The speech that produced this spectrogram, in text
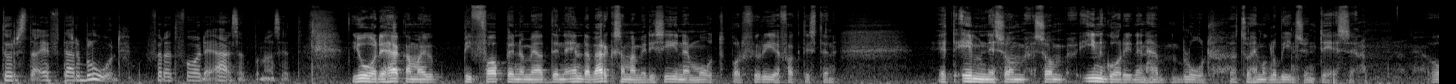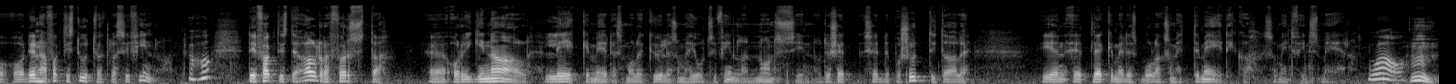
törsta efter blod för att få det ersatt på något sätt? Jo, det här kan man ju piffa upp ännu med att den enda verksamma medicinen mot porfyri är faktiskt en, ett ämne som, som ingår i den här blod, alltså hemoglobinsyntesen. Och, och den har faktiskt utvecklats i Finland. -huh. Det är faktiskt det allra första eh, original läkemedelsmolekylen som har gjorts i Finland någonsin. Och det skedde, skedde på 70-talet i en, ett läkemedelsbolag som hette Medica, som inte finns mer. Wow. Mm.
